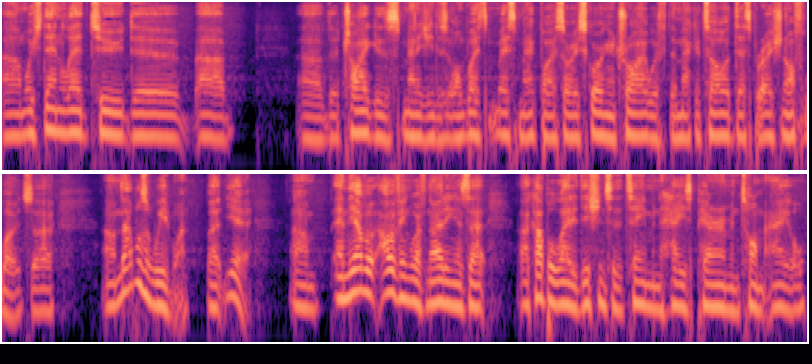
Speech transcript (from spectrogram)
um, which then led to the uh, uh, the Tigers managing this on West, West Magpie, sorry, scoring a try with the Makatoa desperation offload. So um, that was a weird one, but yeah. Um, and the other other thing worth noting is that a couple late additions to the team, and Hayze Perham and Tom Ale,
